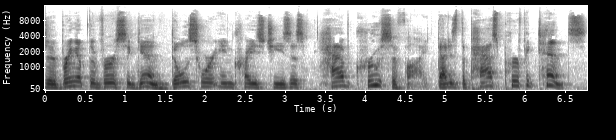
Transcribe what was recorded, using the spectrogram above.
To bring up the verse again, those who are in Christ Jesus have crucified. That is the past perfect tense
